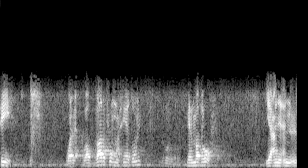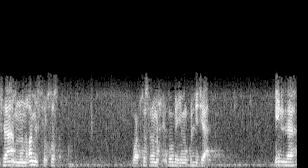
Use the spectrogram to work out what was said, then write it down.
فيه. وال- والظرف محيط بالمظروف. يعني أن الإنسان منغمس في الخسر. والخسر محيط به من كل جانب. إلا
